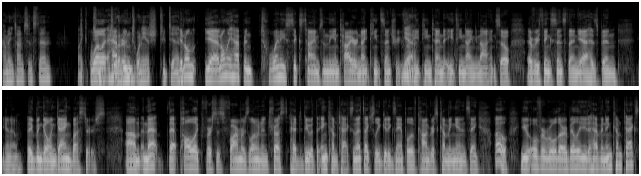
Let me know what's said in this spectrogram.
how many times since then? Like Well, it happened- 220ish, 210. It only yeah, it only happened 26 times in the entire 19th century from Yeah. 1810 to 1899. So everything since then, yeah, has been, you know, they've been going gangbusters. Um, and that that Pollock versus Farmers Loan and Trust had to do with the income tax, and that's actually a good example of Congress coming in and saying, "Oh, you overruled our ability to have an income tax.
